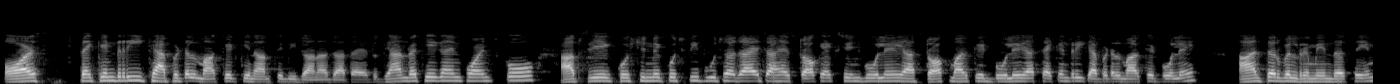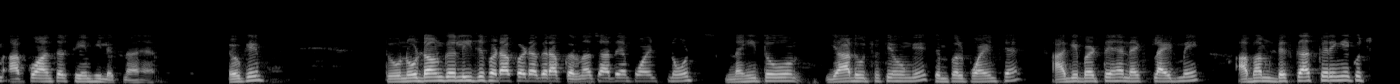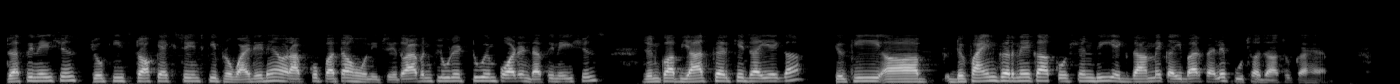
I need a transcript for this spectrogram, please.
और secondary capital market के नाम से भी जाना जाता है तो ध्यान रखिएगा इन पॉइंट्स को आपसे क्वेश्चन में कुछ भी पूछा जाए, चाहे स्टॉक एक्सचेंज बोले या स्टॉक मार्केट बोले या सेकेंडरी कैपिटल मार्केट बोले answer will remain the same आपको आंसर सेम ही लिखना है ओके okay? तो नोट डाउन कर लीजिए फटाफट अगर आप करना चाहते हैं पॉइंट्स नोट्स नहीं तो याद हो चुके होंगे सिंपल पॉइंट्स हैं। आगे बढ़ते हैं नेक्स्ट स्लाइड में। अब हम डिस्कस करेंगे कुछ डेफिनेशन जो कि स्टॉक एक्सचेंज की प्रोवाइडेड हैं और आपको पता होनी चाहिए। तो I included two important definition जिनको आप याद करके जाइएगा क्योंकि डिफाइन uh, करने का क्वेश्चन भी एग्ज़ाम में कई बार पहले पूछा जा चुका है।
